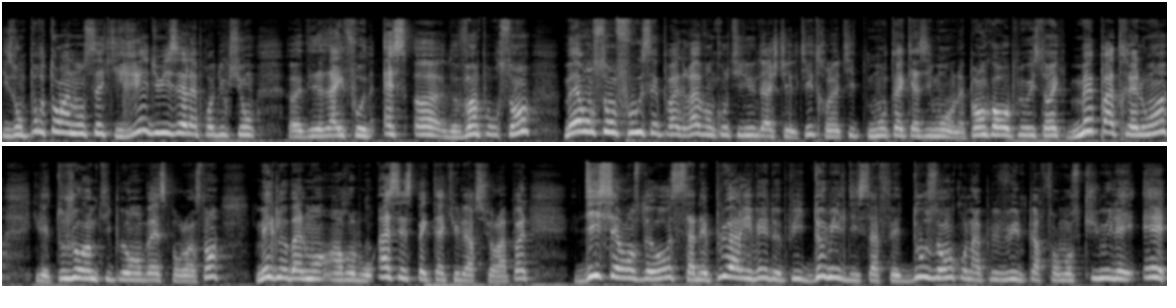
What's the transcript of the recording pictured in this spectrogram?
Ils ont pourtant annoncé qu'ils réduisaient la production euh, des iPhone SE de 20%. Mais on s'en fout, c'est pas grave, on continue d'acheter le titre. Le titre montait quasiment, on n'est pas encore au plus haut historique, mais pas très loin. Il est toujours un petit peu en baisse pour l'instant, mais globalement un rebond assez spectaculaire sur Apple. 10 séances de hausse, ça n'est plus arrivé depuis 2010. Ça fait 12 ans qu'on n'a plus vu une performance cumulée et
